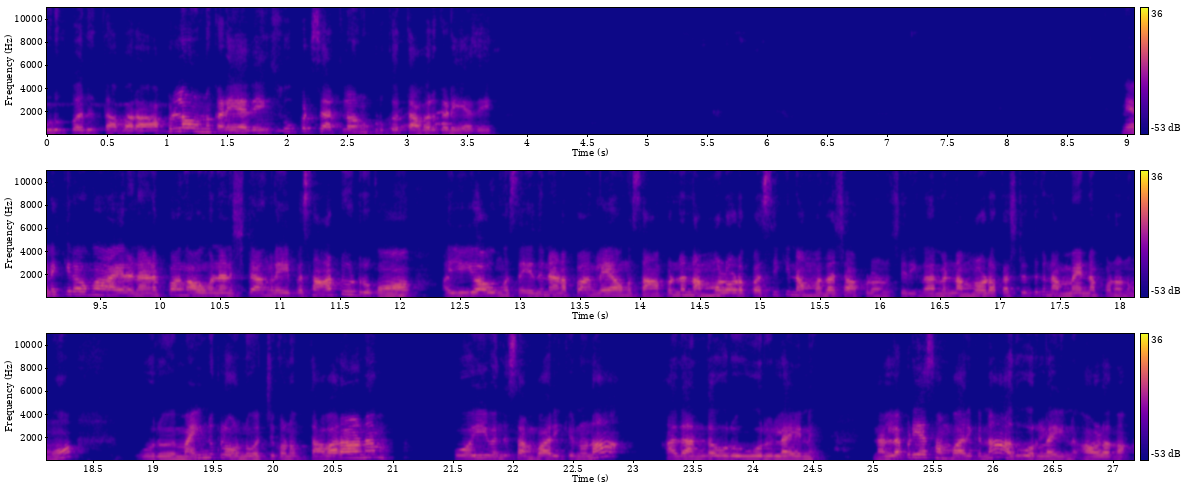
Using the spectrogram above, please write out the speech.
கொடுப்பது தவறா? அப்படிலாம் ஒண்ணும் கிடையாது சூப்பர் சாட்லாம் ஒண்ணு குடுக்கறது தவறு கிடையாது நினைக்கிறவங்க ஆயிரம் நினைப்பாங்க. அவங்க நினைச்சிட்டாங்களே இப்ப சாப்பிட்டுட்டு இருக்கோம். ஐயோ அவங்க எது எதுவும் நினைப்பாங்களே, அவங்க சாப்பிடணும் நம்மளோட பசிக்கு நம்ம தான் சாப்பிடணும். சரிங்களா? அது மாதிரி நம்மளோட கஷ்டத்துக்கு நம்ம என்ன பண்ணணுமோ, ஒரு மைண்டுக்குள்ள ஒண்ணு வச்சுக்கணும். தவறான போய் வந்து சம்பாதிக்கணும்னா அது அந்த ஒரு ஒரு லைனு. நல்லபடியா சம்பாதிக்கணும்னா அது ஒரு லைனு. அவ்வளவுதான்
